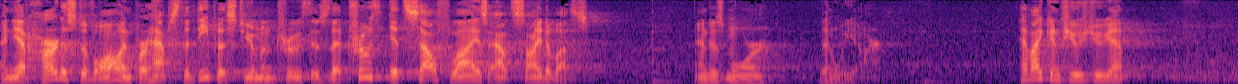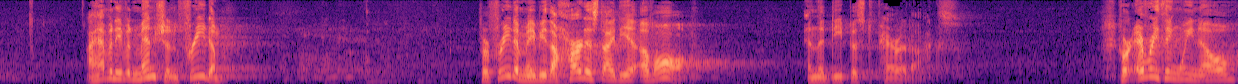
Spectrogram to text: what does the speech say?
And yet, hardest of all, and perhaps the deepest human truth, is that truth itself lies outside of us and is more than we are. Have I confused you yet? I haven't even mentioned freedom. For freedom may be the hardest idea of all and the deepest paradox. For everything we know,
